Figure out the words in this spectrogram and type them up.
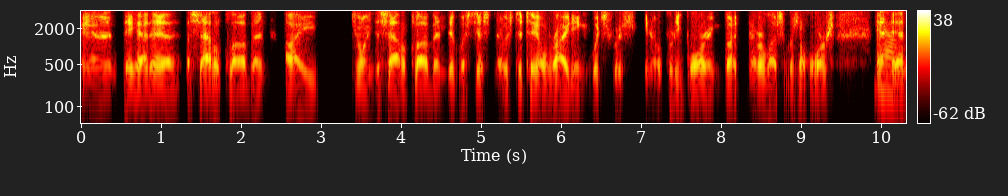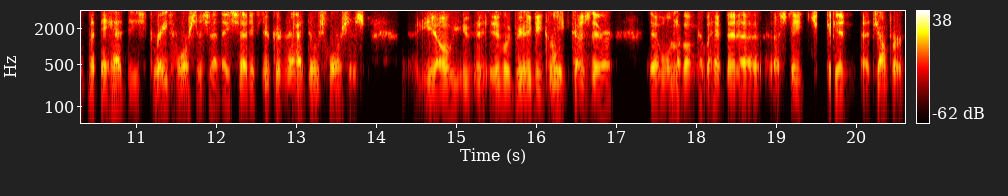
and they had a, a saddle club, and I joined the saddle club, and it was just nose to tail riding, which was you know pretty boring, but nevertheless it was a horse. Yeah. And then, but they had these great horses, and they said if you could ride those horses, you know, it would really be great because they're uh, one of them had been a, a state chicken a jumper,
